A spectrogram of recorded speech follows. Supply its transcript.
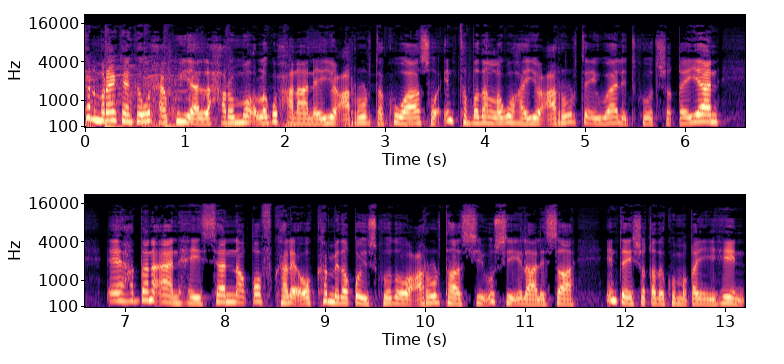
dalkan maraykanka waxaa ku yaalla xarumo lagu xanaaneeyo carruurta kuwaasoo inta badan lagu hayo carruurta ay waalidkood shaqeeyaan. Ee haddana aan haysan qof kale oo ka mida qoyskooda oo carruurtaasi u sii ilaalisa intay shaqada ku maqan yihiin.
